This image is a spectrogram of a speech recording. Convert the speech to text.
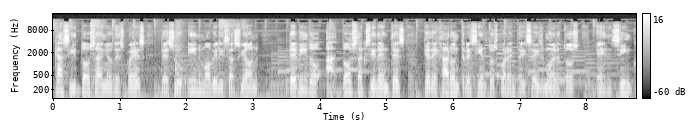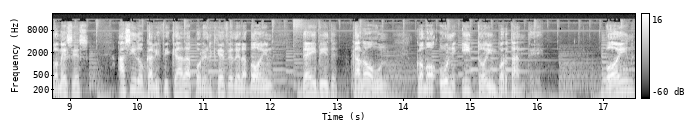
casi dos años después de su inmovilización debido a dos accidentes que dejaron 346 muertos en cinco meses, ha sido calificada por el jefe de la Boeing, David Calhoun, como un hito importante. Boeing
